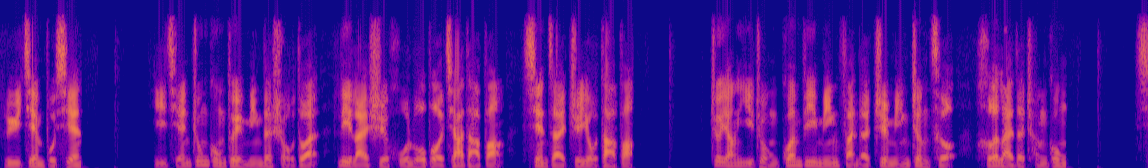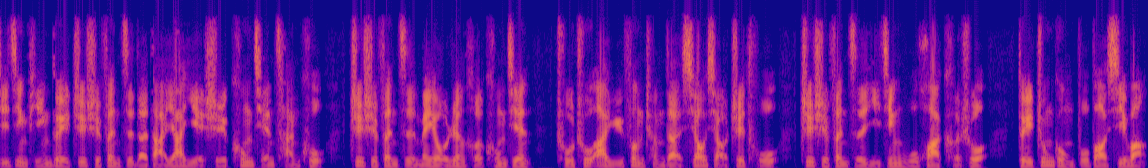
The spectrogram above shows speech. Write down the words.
屡见不鲜。以前中共对民的手段历来是胡萝卜加大棒，现在只有大棒。这样一种官逼民反的治民政策，何来的成功？习近平对知识分子的打压也是空前残酷，知识分子没有任何空间。除出阿谀奉承的宵小之徒，知识分子已经无话可说，对中共不抱希望，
